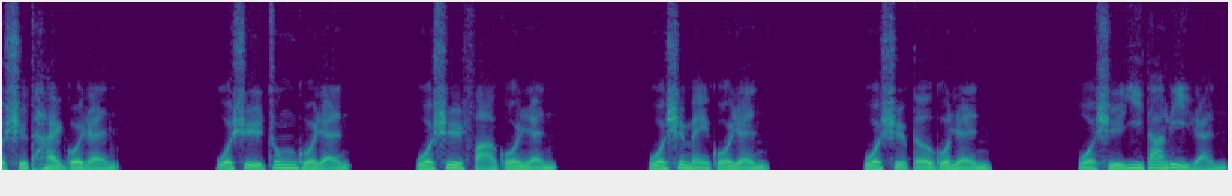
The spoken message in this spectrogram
是泰国人。我是中国人。我是法国人。我是美国人。我是德国人。我是意大利人。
